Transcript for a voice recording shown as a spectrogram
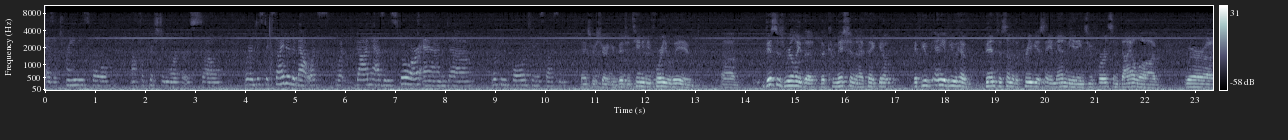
as a training school uh, for Christian workers. So we're just excited about what's what God has in store and uh, looking forward to His blessing. Thanks for sharing your vision, Teenie. Before you leave, uh, this is really the the commission that I think you know. If you any of you have been to some of the previous Amen meetings, you've heard some dialogue where, uh,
